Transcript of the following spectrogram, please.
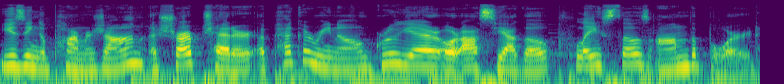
Using a Parmesan, a sharp cheddar, a Pecorino, Gruyere, or Asiago, place those on the board.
